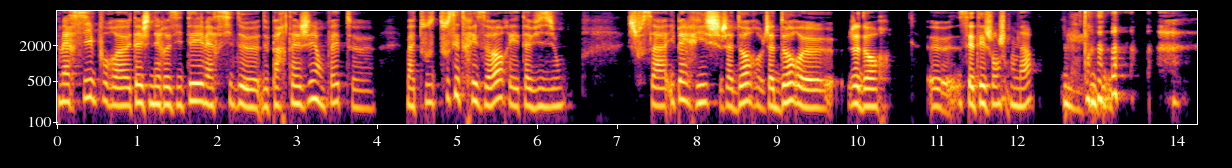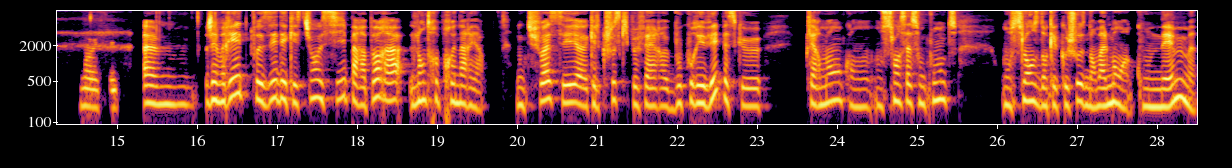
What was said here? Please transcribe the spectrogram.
Merci pour euh, ta générosité. Merci de, partager en fait euh, bah, tous ces trésors et ta vision. Je trouve ça hyper riche. J'adore, j'adore, euh, j'adore cet échange qu'on a. J'aimerais te poser des questions aussi par rapport à l'entrepreneuriat. Donc, tu vois, c'est quelque chose qui peut faire beaucoup rêver parce que clairement, quand on se lance à son compte, on se lance dans quelque chose normalement hein, qu'on aime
